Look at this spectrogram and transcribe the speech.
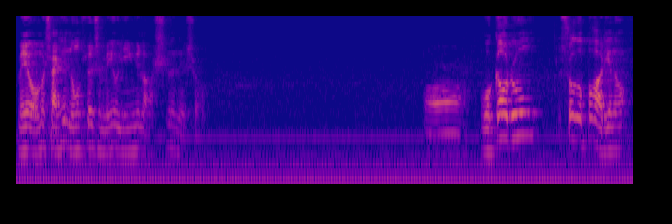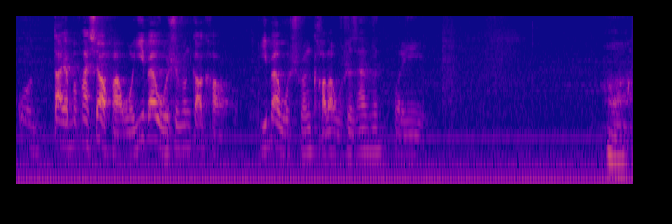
没有，我们陕西农村是没有英语老师的那时候。哦，我高中说个不好听的，我大家不怕笑话，我一百五十分高考，一百五十分考到五十三分，我的英语。哦，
